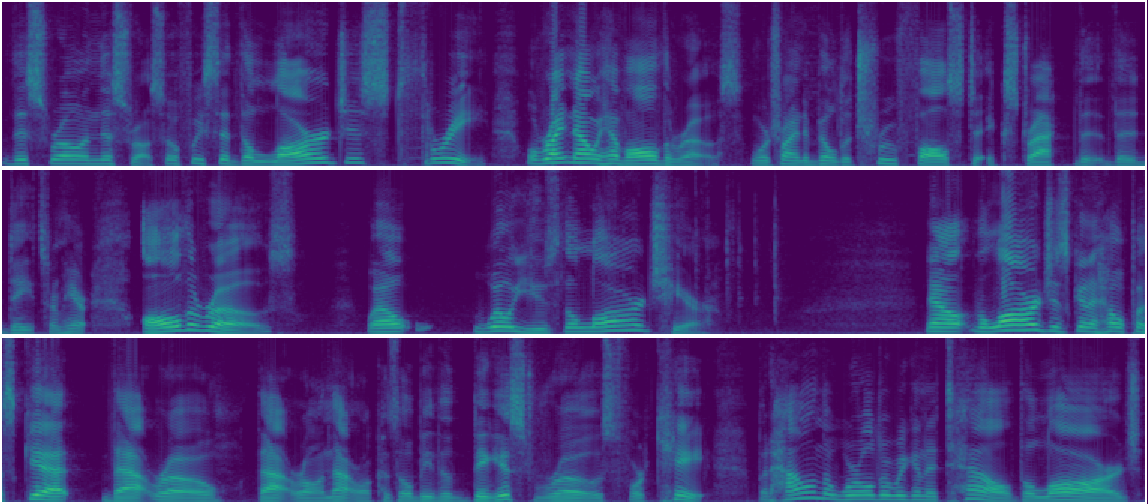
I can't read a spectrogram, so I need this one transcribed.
this row, and this row. So if we said the largest 3, well, right now we have all the rows. We're trying to build a true false to extract the, the dates from here. All the rows, well, we'll use the large here. Now, the large is going to help us get that row that row and that row because they'll be the biggest rows for Kate. But how in the world are we going to tell the large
